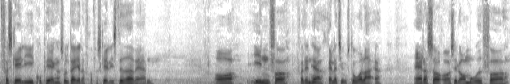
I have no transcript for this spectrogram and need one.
forskellige grupperinger af soldater fra forskellige steder af verden. Og inden for, for den her relativt store lejr, er der så også et område for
